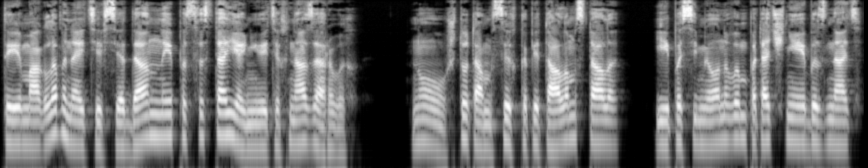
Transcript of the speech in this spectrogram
ты могла бы найти все данные по состоянию этих Назаровых? Ну, что там с их капиталом стало? И по Семеновым поточнее бы знать.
